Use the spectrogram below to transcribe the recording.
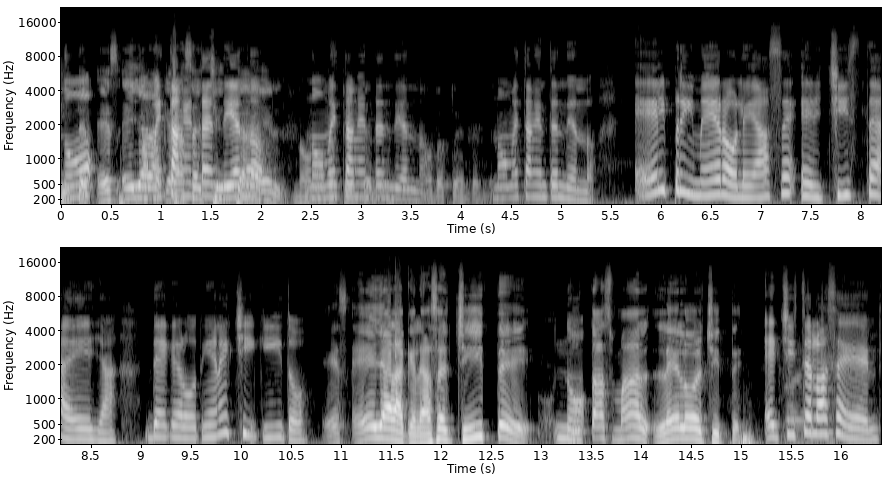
No, es ella la me que están hace entendiendo. El chiste No, no, me están entendiendo. No te estoy entendiendo. No me están entendiendo. Él primero le hace el chiste a ella de que lo tiene chiquito. Es ella la que le hace el chiste. No. Tú estás mal. Léelo el chiste. El chiste lo hace él.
